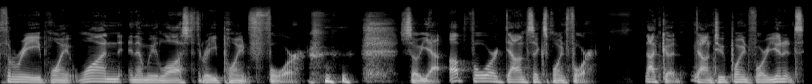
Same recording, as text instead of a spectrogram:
3.1 and then we lost 3.4. so, yeah, up 4, down 6.4. Not good. Down 2.4 units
